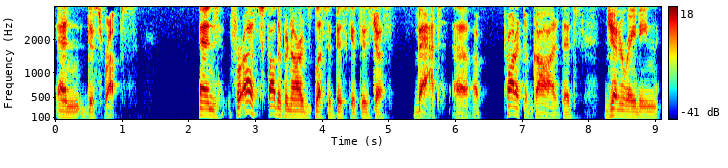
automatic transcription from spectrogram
and disrupts. And for us, Father Bernard's Blessed Biscuits is just that uh, a product of God that's generating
